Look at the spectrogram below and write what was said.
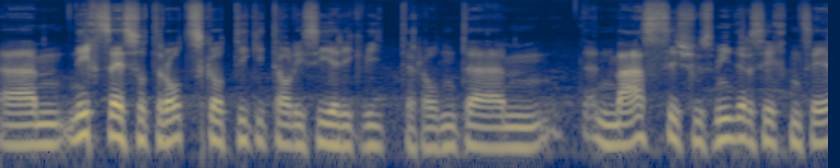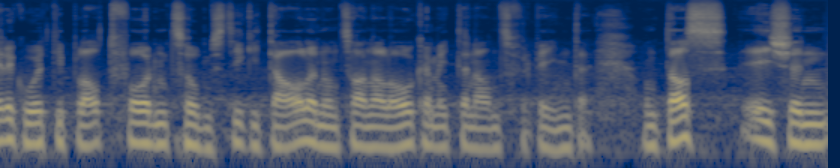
Ähm, nichtsdestotrotz geht die Digitalisierung weiter und ähm, ein Mess ist aus meiner Sicht eine sehr gute Plattform, um das Digitale und das Analoge miteinander zu verbinden. Und das ist eine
